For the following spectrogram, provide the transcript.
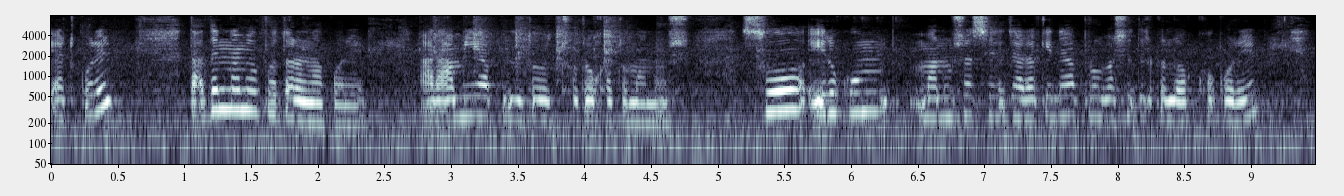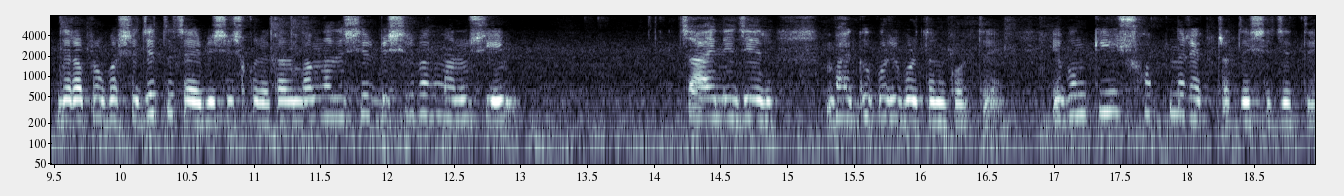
অ্যাড করে, তাদের নামে প্রতারণা করে। আর আমি আপনি তো ছোটোখাটো মানুষ। সো এরকম মানুষ আছে যারা কিনা প্রবাসীদেরকে লক্ষ্য করে, যারা প্রবাসে যেতে চায় বিশেষ করে। কারণ বাংলাদেশের বেশিরভাগ মানুষই চায় নিজের ভাগ্য পরিবর্তন করতে। এবং কি স্বপ্নের একটা দেশে যেতে।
